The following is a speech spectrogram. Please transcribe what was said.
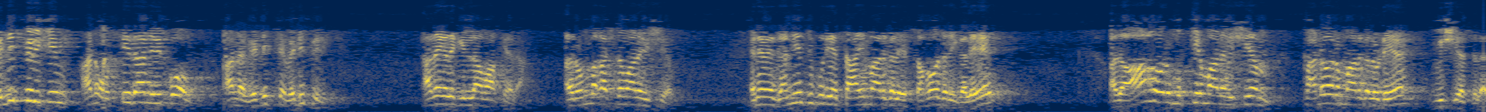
வெடிப்பிருக்கும். ஆனா ஒட்டிதான் இருப்போம். ஆனா வெடிச்ச வெடிப்பிரிக்கும். அதை எங்களுக்கு இல்லாமக்கலாம் அது ரொம்ப கஷ்டமான விஷயம். எனவே கண்ணியத்துக்குரிய தாய்மார்களே சகோதரிகளே அது ஆக ஒரு முக்கியமான விஷயம் கணவர்மார்களுடைய விஷயத்துல.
